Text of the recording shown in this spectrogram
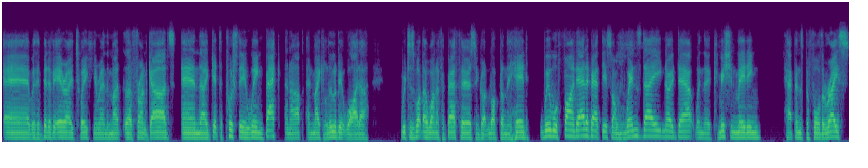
and uh, with a bit of aero tweaking around the mud, uh, front guards, and they get to push their wing back and up and make it a little bit wider, which is what they wanted for Bathurst and got knocked on the head. We will find out about this on Wednesday, no doubt, when the commission meeting happens before the race.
